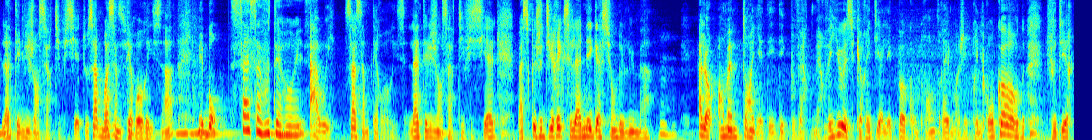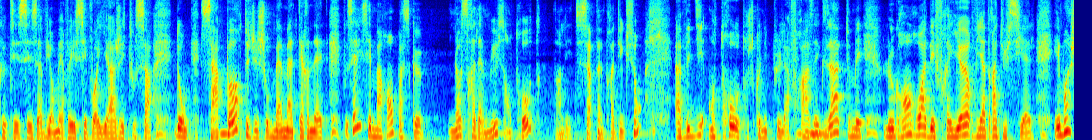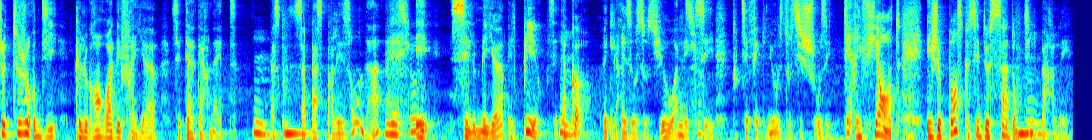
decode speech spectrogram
l'intelligence artificielle, tout ça. Moi, ça me terrorise. Hein. Mais bon. Ça, ça vous terrorise. Ah oui, ça, ça me terrorise. L'intelligence artificielle, parce que je dirais que c'est la négation de l'humain. Mhm. Alors, en même temps, il y a des découvertes merveilleuses qui auraient dit à l'époque, on prendrait, moi j'ai pris le Concorde, je veux dire que ces avions merveilleux, ces voyages et tout ça. Donc, ça apporte des choses, même Internet. Vous savez, c'est marrant parce que Nostradamus, entre autres, dans les, certaines traductions, avait dit, entre autres, je connais plus la phrase exacte, mais le grand roi des frayeurs viendra du ciel. Et moi, je toujours dit que le grand roi des frayeurs, c'était Internet. Mm. Parce que ça passe par les ondes, hein, et c'est le meilleur et le pire, c'est Mm. d'accord? Avec les réseaux sociaux, avec ces, toutes ces fake news, toutes ces choses terrifiantes. Et je pense que c'est de ça dont il Mm. parlait.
